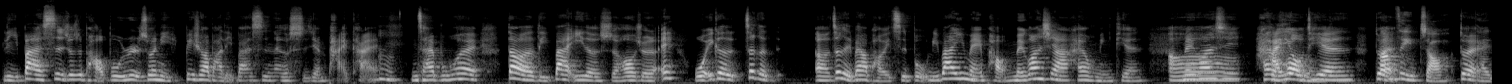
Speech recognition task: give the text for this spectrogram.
礼拜四就是跑步日，所以你必须要把礼拜四那个时间排开，你才不会到了礼拜一的时候觉得，哎，我一个这个。呃，这个礼拜要跑一次步，礼拜一没跑没关系啊，还有明天，没关系，还有后天，帮自己找对，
